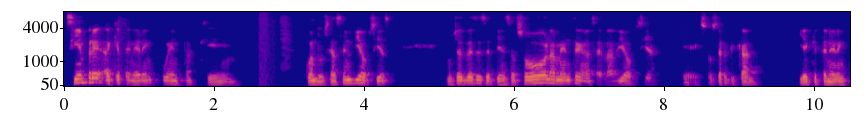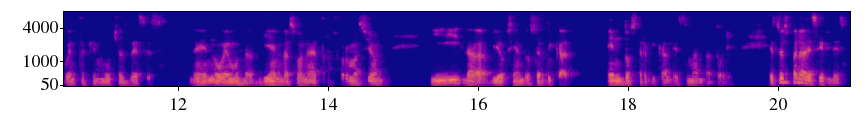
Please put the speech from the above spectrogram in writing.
Siempre hay que tener en cuenta que cuando se hacen biopsias, muchas veces se piensa solamente en hacer la biopsia eh, exocervical y hay que tener en cuenta que muchas veces no vemos bien la zona de transformación y la biopsia endocervical, endocervical es mandatoria. Esto es para decirles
